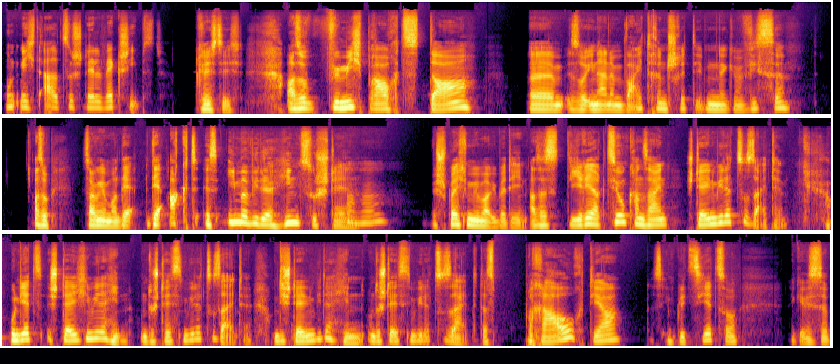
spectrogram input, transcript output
und nicht allzu schnell wegschiebst. Richtig. Also für mich braucht es da ähm, so in einem weiteren Schritt eben eine gewisse, also sagen wir mal, der, der Akt, es immer wieder hinzustellen. Mhm. Sprechen wir mal über den. Also es, die Reaktion kann sein, stell ihn wieder zur Seite. Und jetzt stelle ich ihn wieder hin und du stellst ihn wieder zur Seite. Und ich stelle ihn wieder hin und du stellst ihn wieder zur Seite. Das braucht ja, das impliziert so eine gewisse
